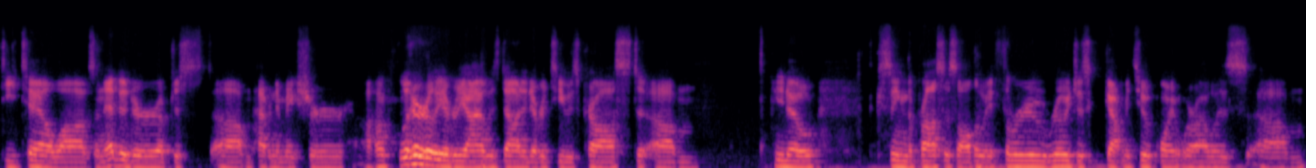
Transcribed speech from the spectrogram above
detail while i was an editor of just um, having to make sure uh, literally every i was dotted every t was crossed um, you know seeing the process all the way through really just got me to a point where i was um,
